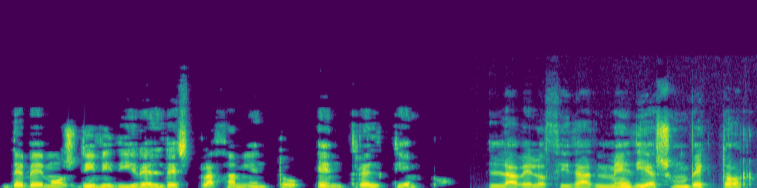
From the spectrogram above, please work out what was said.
debemos dividir el desplazamiento entre el tiempo. La velocidad media es un vector,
